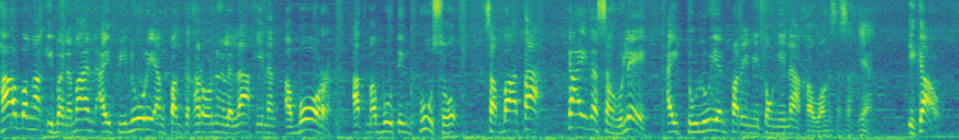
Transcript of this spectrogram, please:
Habang ang iba naman ay pinuri ang pagkakaroon ng lalaki ng amor at mabuting puso sa bata kahit na sa huli ay tuluyan pa rin itong ninakaw ang sasakyan. Ikaw,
